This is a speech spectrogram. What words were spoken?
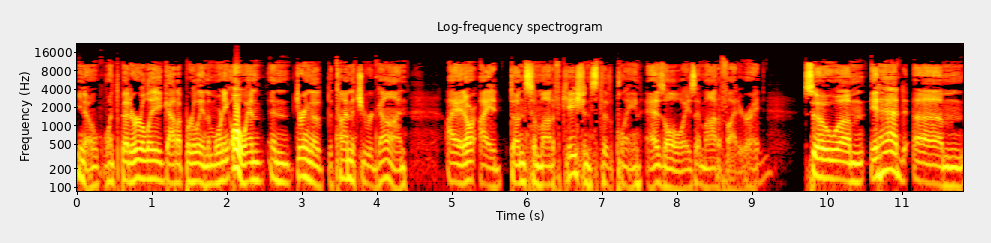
you know, went to bed early, got up early in the morning. Oh, and, and during the, the time that you were gone, I had, I had done some modifications to the plane. As always, I modified it, right? Mm-hmm. So, um, it had, um,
